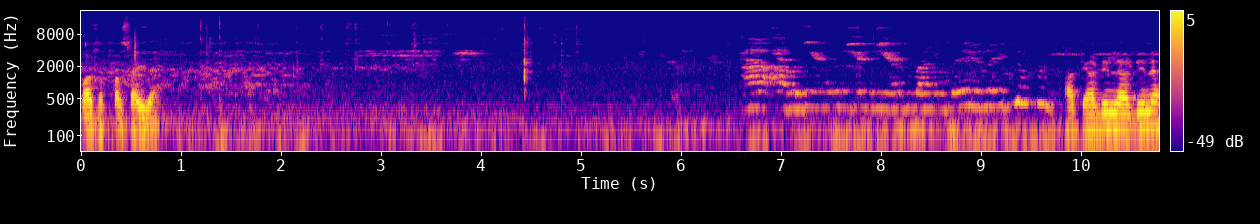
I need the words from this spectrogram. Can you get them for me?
પાછો ફસાઈ જાય તે અડી લે અડી લે.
